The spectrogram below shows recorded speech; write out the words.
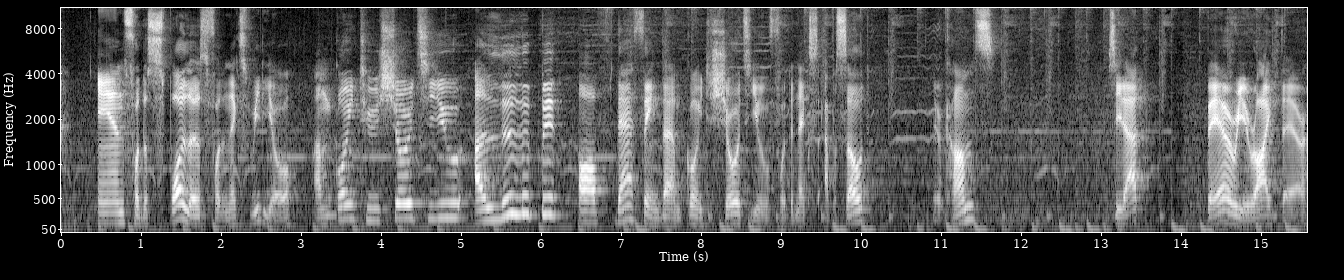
And for the spoilers for the next video, I'm going to show to you a little bit of that thing that I'm going to show to you for the next episode. Here it comes. See that? Berry right there.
